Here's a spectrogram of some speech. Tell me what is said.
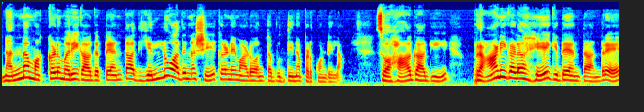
ನನ್ನ ಮಕ್ಕಳ ಮರಿಗಾಗತ್ತೆ ಅಂತ ಅದು ಎಲ್ಲೂ ಅದನ್ನು ಶೇಖರಣೆ ಮಾಡೋ ಅಂಥ ಬುದ್ಧಿನ ಪಡ್ಕೊಂಡಿಲ್ಲ. ಸೊ, ಹಾಗಾಗಿ ಪ್ರಾಣಿಗಳ ಹೇಗಿದೆ ಅಂತ ಅಂದರೆ,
